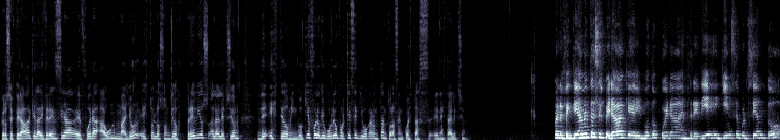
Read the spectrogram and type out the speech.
pero se esperaba que la diferencia eh, fuera aún mayor, esto en los sondeos previos a la elección de este domingo. ¿Qué fue lo que ocurrió? ¿Por qué se equivocaron tanto las encuestas en esta elección? Bueno, efectivamente se esperaba que el voto fuera entre 10 y 15%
